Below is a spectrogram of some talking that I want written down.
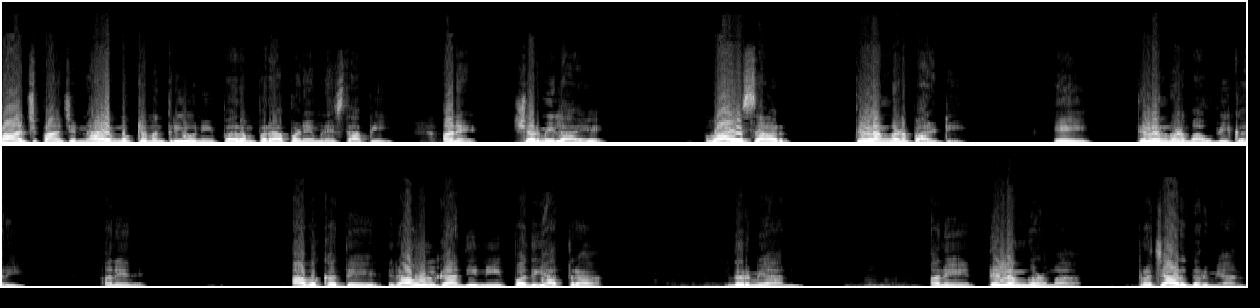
પાંચ પાંચ નાયબ મુખ્યમંત્રીઓની પરંપરા પણ એમણે સ્થાપી અને શર્મિલાએ વાયએસઆર તેલંગણ પાર્ટી એ તેલંગણમાં ઊભી કરી અને આ વખતે રાહુલ ગાંધીની પદયાત્રા દરમિયાન અને તેલંગણમાં પ્રચાર દરમિયાન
